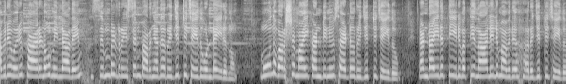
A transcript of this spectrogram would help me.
അവർ ഒരു കാരണവുമില്ലാതെയും സിമ്പിൾ റീസൺ പറഞ്ഞത് അത് റിജക്റ്റ് ചെയ്തുകൊണ്ടേയിരുന്നു. മൂന്ന് വർഷമായി കണ്ടിന്യൂസ് ആയിട്ട് റിജിറ്റ് ചെയ്തു. രണ്ടായിരത്തി ഇരുപത്തി നാലിലും അവർ റിജക്റ്റ് ചെയ്തു.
